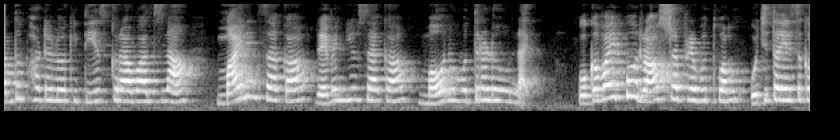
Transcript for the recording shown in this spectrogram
అందుబాటులోకి తీసుకురావాల్సిన మైనింగ్ శాఖ రెవెన్యూ శాఖ మౌన ముద్రలో ఉన్నాయి. ఒకవైపు రాష్ట్ర ప్రభుత్వం ఉచిత ఇసుక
